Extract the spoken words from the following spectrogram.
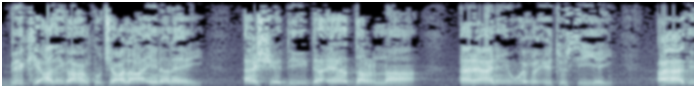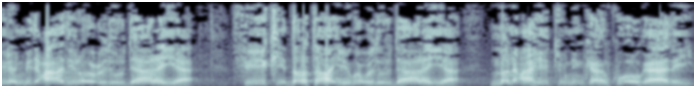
biki adiga aan ku jeclaa inanay ashadiida ee darnaa araanii wuxuu i tusiyey caadiran mid caadiroo cudurdaaraya fiiki dartaa iigu cudurdaaraya man cahitu ninkaan ku ogaaday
